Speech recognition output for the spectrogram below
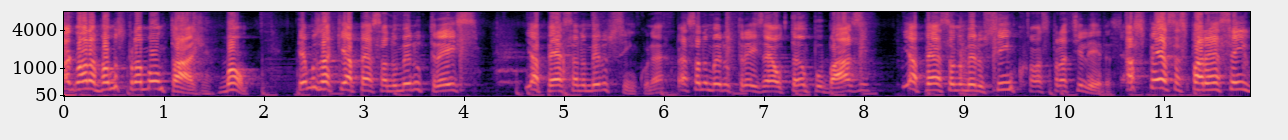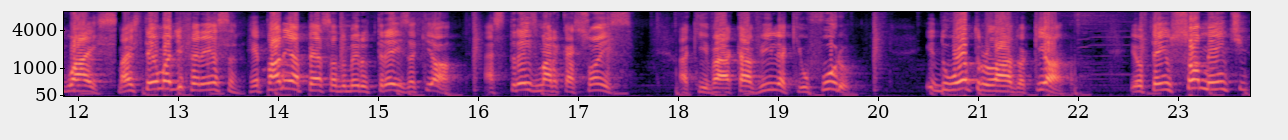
Agora vamos para a montagem. Bom, temos aqui a peça número 3 e a peça número 5, né? Peça número 3 é o tampo base, e a peça número 5 são as prateleiras. As peças parecem iguais, mas tem uma diferença. Reparem a peça número 3 aqui, ó. As três marcações. Aqui vai a cavilha, aqui o furo. E do outro lado aqui, ó, eu tenho somente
